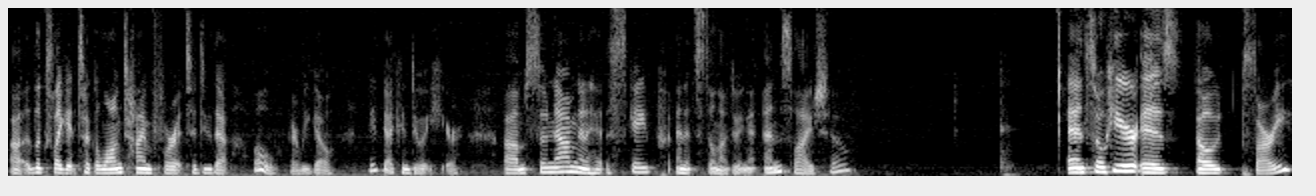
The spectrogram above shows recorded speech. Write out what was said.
Uh, it looks like it took a long time for it to do that. Oh, there we go. Maybe I can do it here. Um, so now I'm going to hit escape, and it's still not doing it. End slideshow. And so here is, oh, sorry.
